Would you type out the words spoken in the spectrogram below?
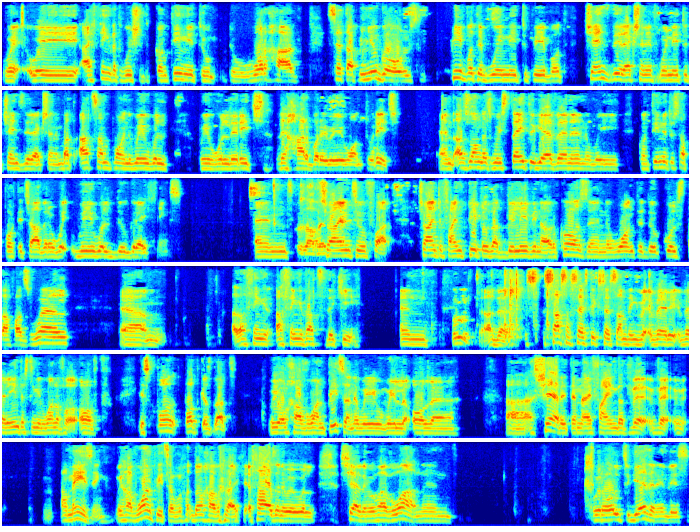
We, we I think that we should continue to to work hard, set up new goals, pivot if we need to pivot, change direction if we need to change direction. But at some point we will we will reach the harbor we want to reach. And as long as we stay together and we continue to support each other, we, we will do great things. And trying to find trying to find people that believe in our cause and want to do cool stuff as well. Um, I think I think that's the key. And uh, the, Sasa Sestic says something very very interesting in one of of his podcasts that we all have one pizza and we will all uh, uh, share it, and I find that very, very amazing. We have one pizza, we don't have like a thousand. We will share them. We have one, and we're all together in this.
